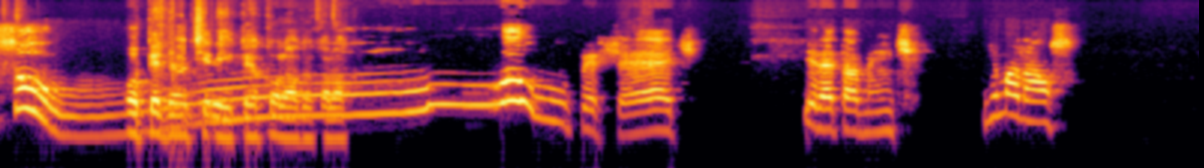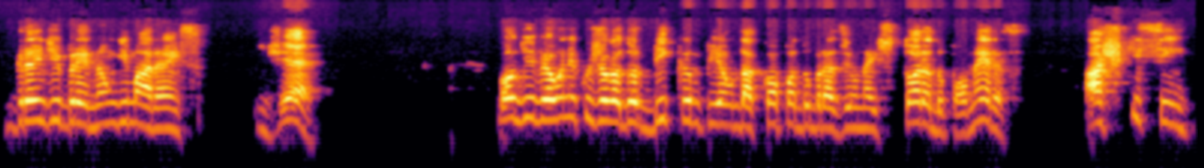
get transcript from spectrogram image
Sul. Ô, perdão, eu tirei, eu coloco, eu coloco. Superchat. Diretamente de Manaus. Grande Brenão Guimarães. Gé. Valdívia é o único jogador bicampeão da Copa do Brasil na história do Palmeiras? Acho que sim.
